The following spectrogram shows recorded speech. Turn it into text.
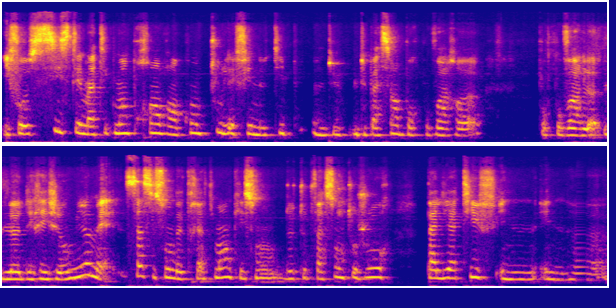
il faut systématiquement prendre en compte tous les phénotypes du, patient pour pouvoir, euh, pour pouvoir le, diriger au mieux. Mais ça, ce sont des traitements qui sont de toute façon toujours palliatifs. Ils, euh,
